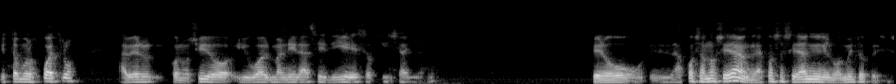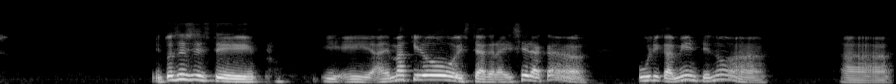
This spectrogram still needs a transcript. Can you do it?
estamos los cuatro, haber conocido igual manera hace 10 o 15 años, pero las cosas no se dan, las cosas se dan en el momento preciso. Entonces, este, y, además quiero este, agradecer acá públicamente, ¿no? A, a,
